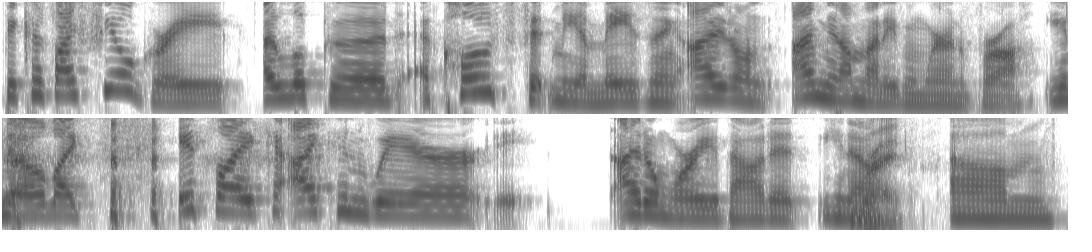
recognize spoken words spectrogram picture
because I feel great, I look good, uh, clothes fit me amazing. I don't, I mean, I'm not even wearing a bra, you know, like it's like I can wear, I don't worry about it, you know. Right. Um,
